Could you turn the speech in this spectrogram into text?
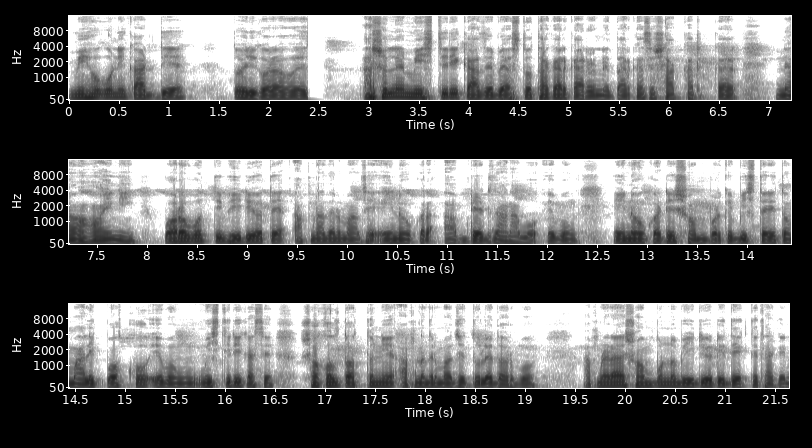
মেহগনি কাঠ দিয়ে তৈরি করা হয়েছে। আসলে মিস্ত্রি কাজে ব্যস্ত থাকার কারণে তার কাছে সাক্ষাৎকার নেওয়া হয়নি। পরবর্তী ভিডিওতে আপনাদের মাঝে এই নৌকার আপডেট জানাব এবং এই নৌকাটির সম্পর্কে বিস্তারিত মালিক পক্ষ এবং মিস্ত্রির কাছে সকল তথ্য নিয়ে আপনাদের মাঝে তুলে ধরবো। আপনারা সম্পূর্ণ ভিডিওটি দেখতে থাকেন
